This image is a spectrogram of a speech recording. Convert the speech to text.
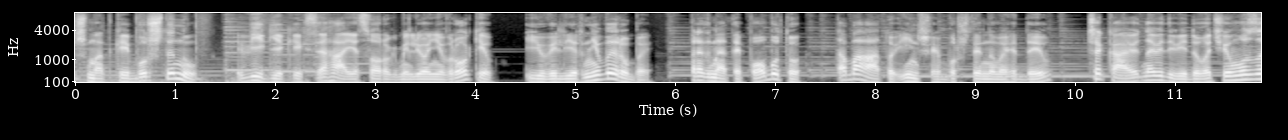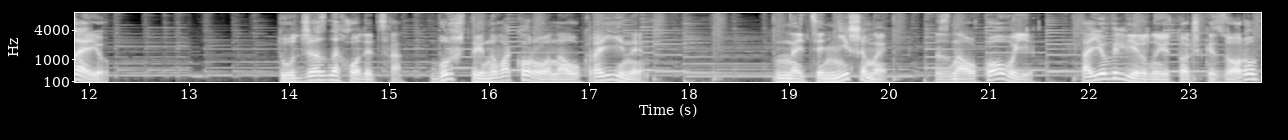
Шматки бурштину, вік яких сягає 40 мільйонів років, ювелірні вироби, предмети побуту та багато інших бурштинових див чекають на відвідувачів музею. Тут же знаходиться бурштинова корона України. Найціннішими з наукової та ювелірної точки зору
